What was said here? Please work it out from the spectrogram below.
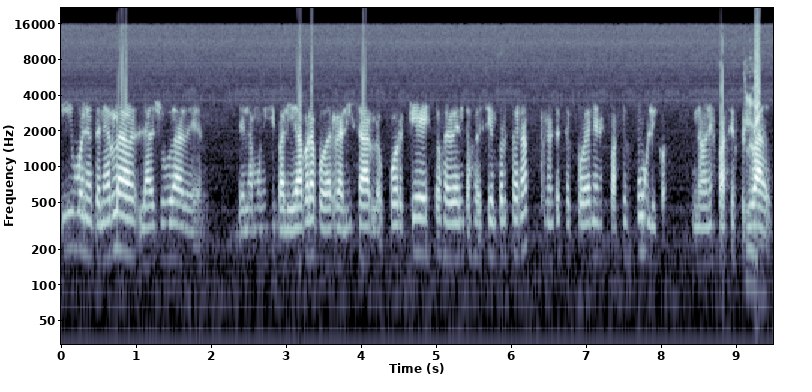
y bueno, tener la ayuda de, de la municipalidad para poder realizarlo, porque estos eventos de 100 personas solamente se pueden en espacios públicos, no en espacios privados.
